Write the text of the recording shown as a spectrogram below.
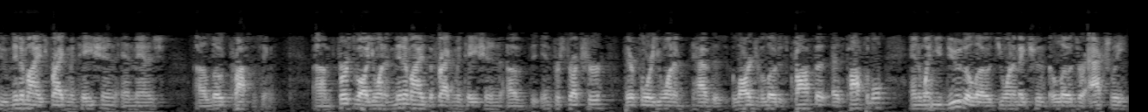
to minimize fragmentation and manage load processing. Um, first of all, you want to minimize the fragmentation of the infrastructure. Therefore, you want to have as large of a load as, possible. And when you do the loads, you want to make sure that the loads are actually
